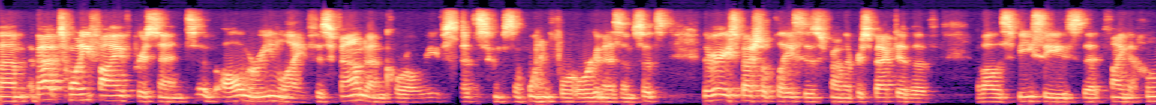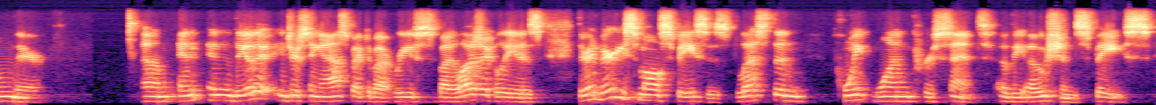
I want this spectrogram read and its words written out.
Um, about 25% of all marine life is found on coral reefs. That's one in four organisms. So it's, they're very special places from the perspective of, of all the species that find a home there. Um, and, and the other interesting aspect about reefs biologically is they're in very small spaces, less than 0.1% of the ocean space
